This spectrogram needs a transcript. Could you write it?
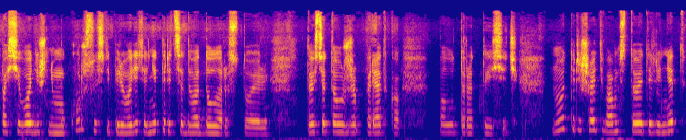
по сегодняшнему курсу, если переводить, они 32 доллара стоили. То есть это уже порядка полутора тысяч. Ну вот решать вам стоит или нет.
